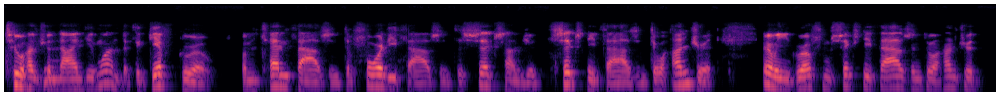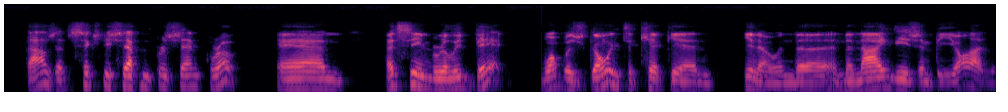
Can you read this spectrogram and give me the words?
291. But the gift grew from 10,000 to 40,000 to 600, 60,000 to 100. You know, when you grow from 60,000 to 100,000, 67% growth. And that seemed really big. What was going to kick in you know, in the in the 90s and beyond,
